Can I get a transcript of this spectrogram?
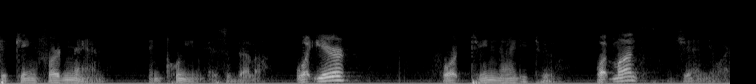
to King Ferdinand and Queen Isabella. What year? 1492. What month? January.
